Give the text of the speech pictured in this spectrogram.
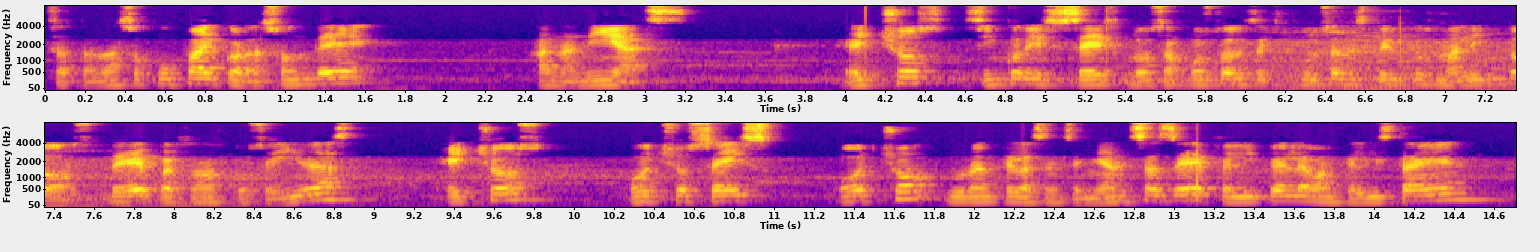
Satanás ocupa el corazón de Ananías. Hechos 5:16. Los apóstoles expulsan espíritus malignos de personas poseídas. Hechos 8:6, 8. Durante las enseñanzas de Felipe el Evangelista en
